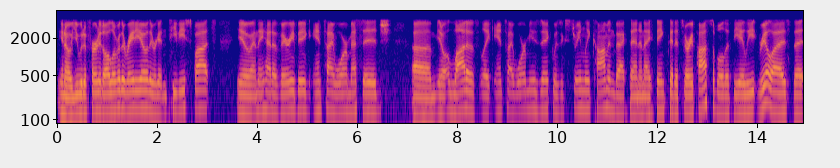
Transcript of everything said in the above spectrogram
You know you would have heard it all over the radio. They were getting TV spots you know and they had a very big anti-war message um you know a lot of like anti-war music was extremely common back then and I think that it's very possible that the elite realized that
